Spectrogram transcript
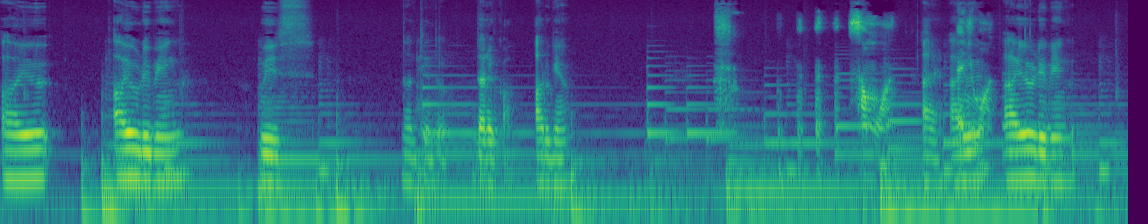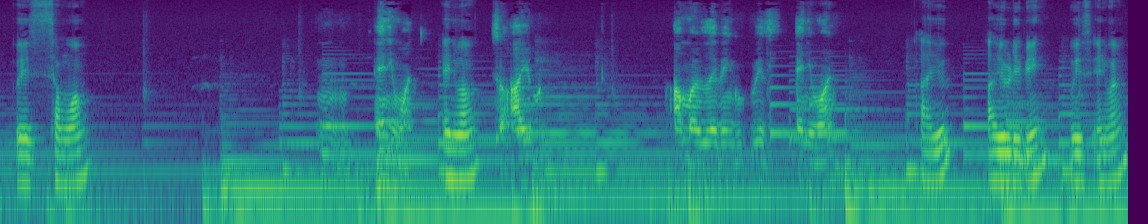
Are you Are you living with なんて言うんだろう誰かアルゲン Someone. はい Are you, Anyone. are you living with someone? Mm, anyone. Anyone? So are you? Am I living with anyone? Are you? Are you living with anyone?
